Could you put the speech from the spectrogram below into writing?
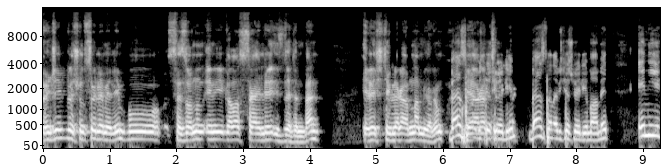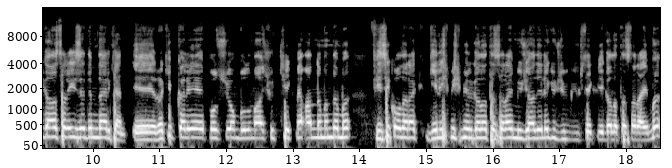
öncelikle şunu söylemeliyim. Bu sezonun en iyi Galatasaray'lı izledim ben. Eleştirileri anlamıyorum. Ben sana Bir bir şey söyleyeyim. Ben sana bir şey söyleyeyim Ahmet. En iyi Galatasaray'ı izledim derken e, rakip kaleye pozisyon bulma, şut çekme anlamında mı? Fizik olarak gelişmiş bir Galatasaray, mücadele gücü yüksek bir Galatasaray mı?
